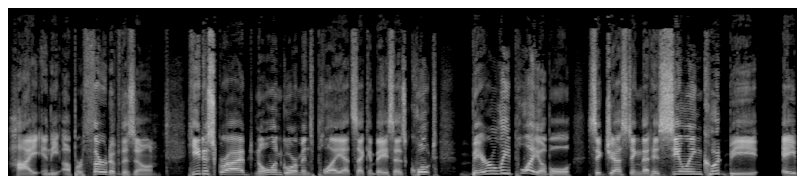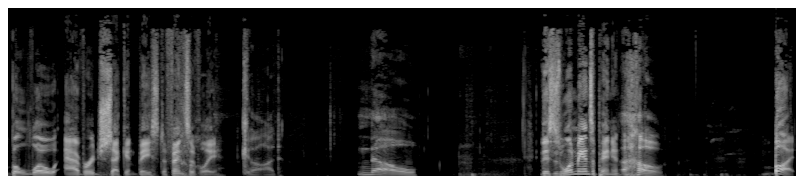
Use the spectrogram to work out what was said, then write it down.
high in the upper third of the zone. He described Nolan Gorman's play at second base as, quote, barely playable, suggesting that his ceiling could be a below average second base defensively. God. No. This is one man's opinion. Oh. But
